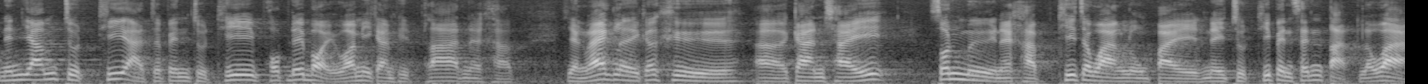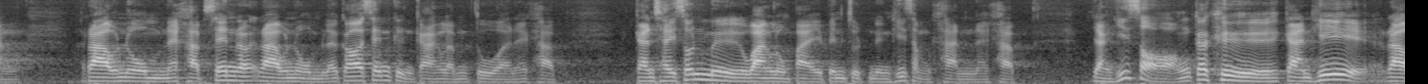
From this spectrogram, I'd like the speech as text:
เน้นย้ำจุดที่อาจจะเป็นจุดที่พบได้บ่อยว่ามีการผิดพลาดนะครับ อย่างแรกเลยก็คือเออการใช้ส้นมือนะครับที่จะวางลงไปในจุดที่เป็นเส้นตัดระหว่าง ราวนมนะครับเส้นราวนม แล้วก็เส้นกึ่งกลางลำตัวนะครับการใช้ส้นมือวางลงไปเป็นจุดหนึ่งที่สำคัญนะครับ อย่างที่สองก็คือการที่เรา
